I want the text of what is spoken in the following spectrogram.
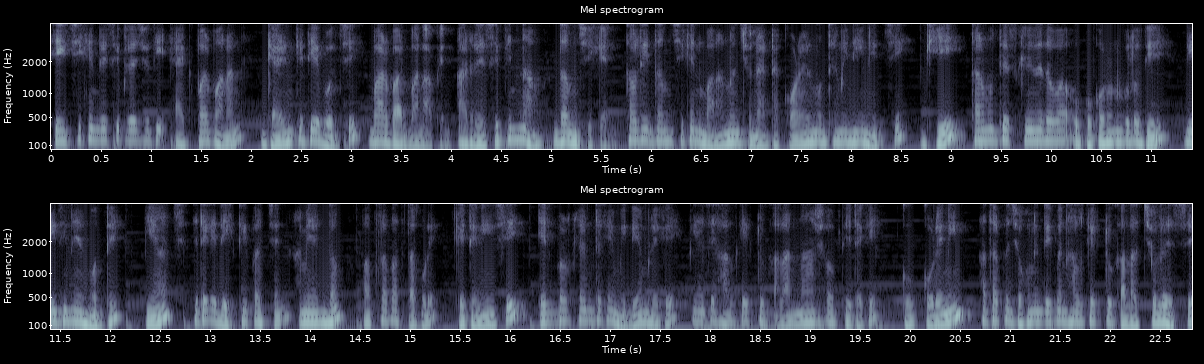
এই চিকেন রেসিপিটা যদি একবার বানান গ্যারেন্টি দিয়ে বলছি বারবার বানাবেন। আর রেসিপির নাম দম চিকেন তাহলে দম চিকেন বানানোর জন্য একটা কড়াইয়ের মধ্যে আমি নিয়ে নিচ্ছি ঘি। তার মধ্যে স্ক্রিনে দেওয়া উপকরণগুলো দিয়ে দিয়ে দিনের মধ্যে পেঁয়াজ, যেটাকে দেখতেই পাচ্ছেন, আমি একদম পাতলা পাতলা করে কেটে নিয়েছি। এরপর ফ্লেমটাকে মিডিয়াম রেখে পেঁয়াজে হালকা একটু কালার না আসা অব্দি এটাকে কুক করে নিন। আর তারপর যখনই দেখবেন হালকা একটু কালার চলে এসছে,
